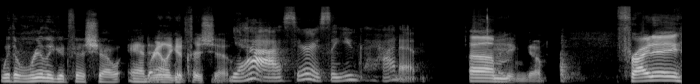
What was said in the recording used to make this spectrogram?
with a really good Phish show and really good Phish show. Yeah, seriously, you had it. I Um, didn't go. Friday,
